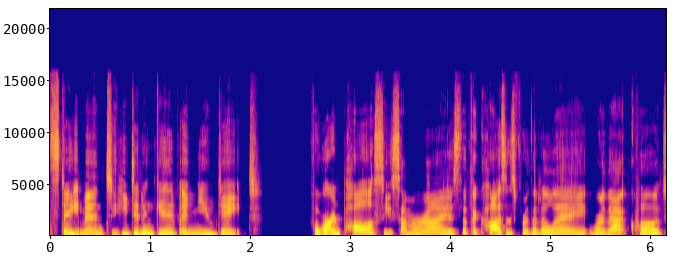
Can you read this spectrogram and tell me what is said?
statement, he didn't give a new date. Foreign policy summarized that the causes for the delay were that, quote,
